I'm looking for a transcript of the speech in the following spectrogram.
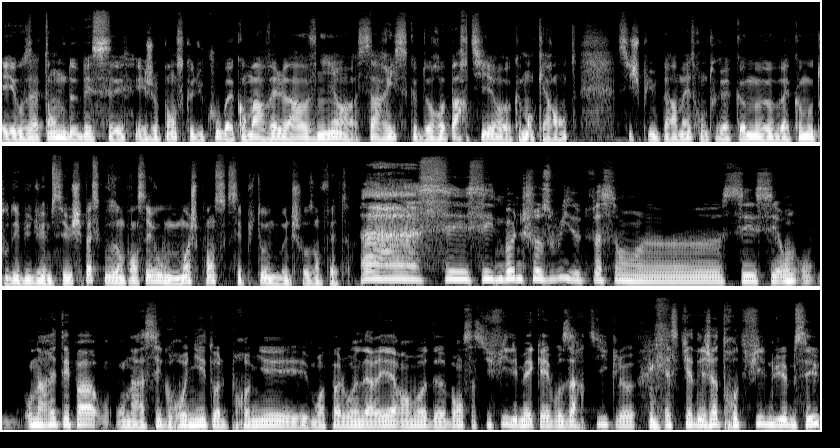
et aux attentes de baisser. Et je pense que du coup, bah, quand Marvel va revenir, ça risque de repartir comme en 40, si je puis me permettre, en tout cas comme, euh, bah, comme au tout début du MCU. Je sais pas ce que vous en pensez vous, mais moi je pense que c'est plutôt une bonne chose en fait. Ah, c'est c'est une bonne chose, oui. De toute façon, euh, c'est c'est on on- on n'arrêtait pas. On a assez grogné toi le premier et moi pas loin derrière en mode bon ça suffit les mecs avec vos articles. Est-ce qu'il y a déjà trop de films du MCU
